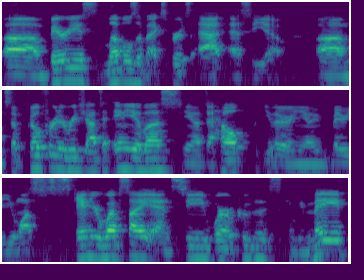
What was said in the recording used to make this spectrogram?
uh, various levels of experts at SEO. Um, so feel free to reach out to any of us, you know, to help. Either you know maybe you want to scan your website and see where improvements can be made,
